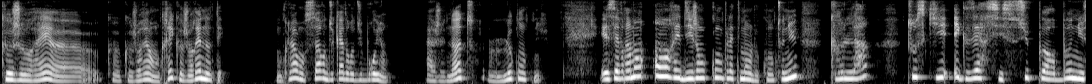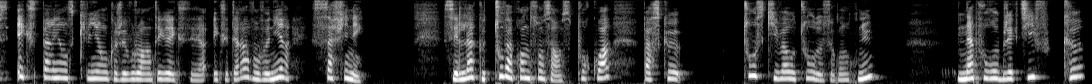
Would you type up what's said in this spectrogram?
que j'aurais euh, que, j'aurais ancrées, que j'aurais notées. Donc là on sort du cadre du brouillon. Ah, je note le contenu. Et c'est vraiment en rédigeant complètement le contenu que là, tout ce qui est exercice, support, bonus, expérience client que je vais vouloir intégrer, etc., etc., vont venir s'affiner. C'est là que tout va prendre son sens. Pourquoi? Parce que tout ce qui va autour de ce contenu n'a pour objectif que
